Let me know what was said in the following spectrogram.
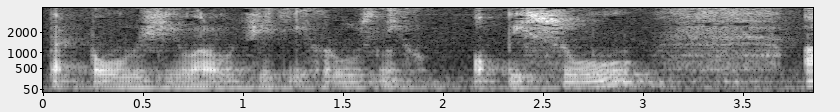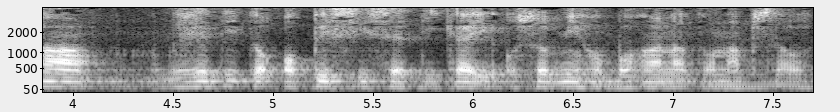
tak používal určitých různých opisů a že tyto opisy se týkají osobního Boha, na to napsal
